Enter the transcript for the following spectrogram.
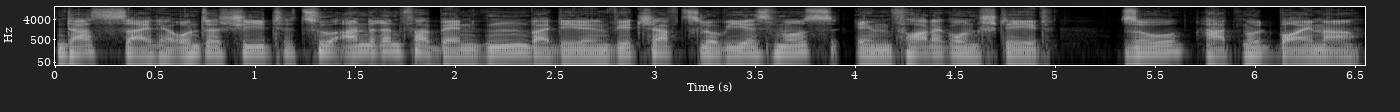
Das sei der Unterschied zu anderen Verbänden, bei denen Wirtschaftslobbyismus im Vordergrund steht, so Hartmut Bäumer.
